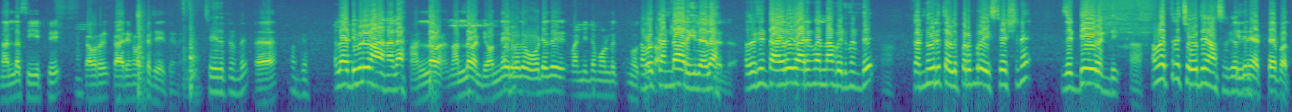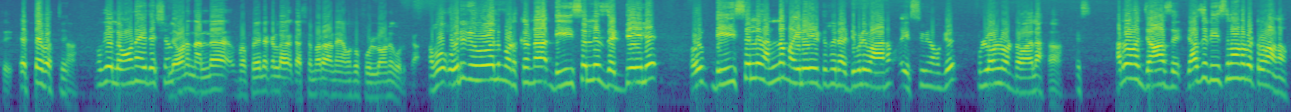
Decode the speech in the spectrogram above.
നല്ല സീറ്റ് കവർ കാര്യങ്ങളൊക്കെ ചെയ്തിട്ടുണ്ട്. ചെയ്തിട്ടുണ്ട് അല്ല അടിപൊളി വാഹനം അല്ലെ? നല്ല നല്ല വണ്ടി. ഒന്നേ ഇരുപത് ഓടിയത് വണ്ടിന്റെ മുകളിൽ നമുക്ക് കണ്ടാ അറിയില്ല അല്ലെ? അത് പക്ഷേ ടയർ കാര്യങ്ങളെല്ലാം വരുന്നുണ്ട്. Kannur Taliparamba registration Z I വണ്ടി. നമ്മൾ എത്ര ചോദ്യം ഇതിന് എട്ട് പത്ത്. എട്ട് പത്ത്. നമുക്ക് ലോൺ ഏകദേശം? ലോൺ നല്ല പ്രൊഫൈലൊക്കെ ഉള്ള കസ്റ്റമർ ആണ് നമുക്ക് ഫുൾ ലോൺ കൊടുക്കാം. അപ്പൊ ഒരു രൂപ പോലും മുടക്കേണ്ട ഡീസലിൽ സെഡ് ഐയിൽ ഒരു ഡീസലിൽ നല്ല മൈലേജ് കിട്ടുന്ന ഒരു അടിപൊളി വാഹനം എസ് യു നമുക്ക് ഫുൾ ലോണിൽ ഉണ്ടാവും അല്ല? അടുത്ത ജാസ് ജാസ് ഡീസലാണോ പെട്രോൾ ആണോ?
